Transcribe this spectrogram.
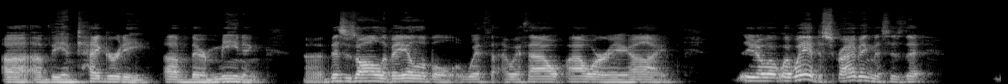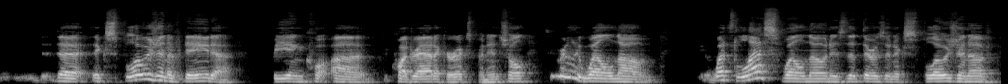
of the integrity of their meaning. this is all available with without our AI. You know, a, a way of describing this is that the explosion of data being uh, quadratic or exponential is really well known. What's less well known is that there's an explosion of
